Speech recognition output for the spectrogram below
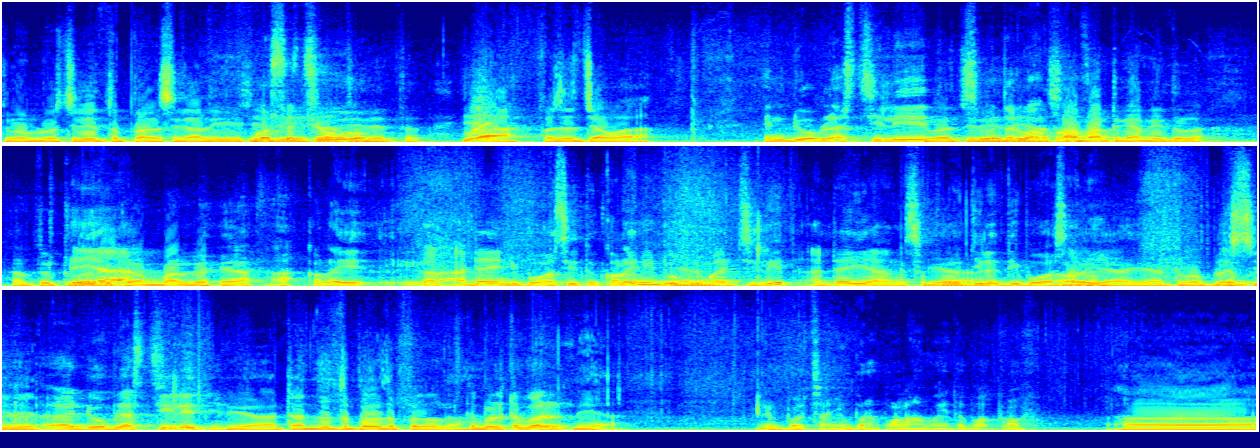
12 jilid tebal sekali. Bahasa Jawa? itu. Ya, bahasa Jawa. Ini 12 jilid. 12 jilid. Sebentar ya. Pak Prof. Sama dengan itulah. 1 2 Iya. 3 4 ya. Kalau kalau ada yang di bawah situ. Kalau ini 25 jilid, ada yang 10 Iya. jilid di bawah Oh sana. iya iya 12 jilid. Eh, 12 jilid ya. Iya, dan itu tebal-tebal. loh. Tebel-tebel. Iya. Ini bacanya berapa lama itu Pak Prof? Eh,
